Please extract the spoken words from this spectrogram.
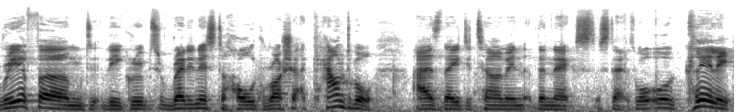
reaffirmed the group's readiness to hold Russia accountable as they determine the next steps. Well, well clearly,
